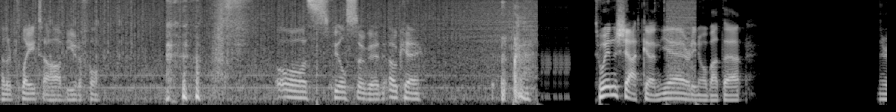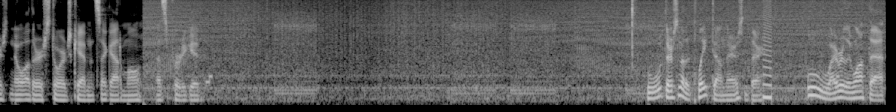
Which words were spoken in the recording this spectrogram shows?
Another plate. Ah, oh, beautiful. oh, this feels so good. Okay. Twin shotgun. Yeah, I already know about that. There's no other storage cabinets. I got them all. That's pretty good. Ooh, there's another plate down there, isn't there? Ooh, I really want that.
